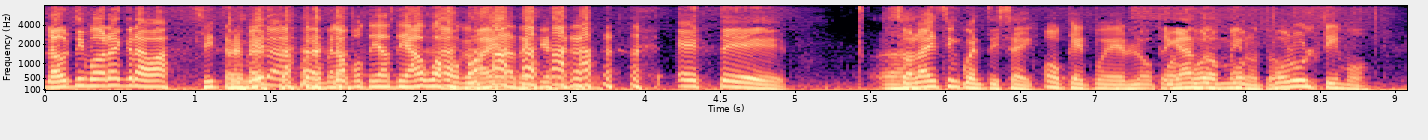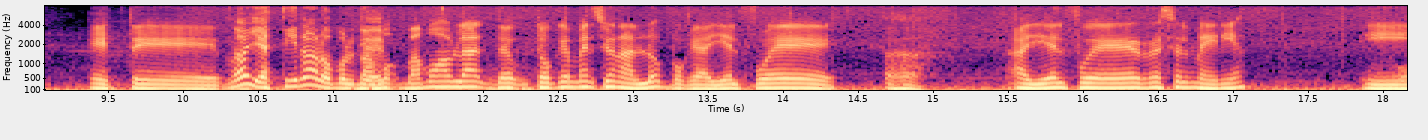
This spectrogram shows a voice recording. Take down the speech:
La última hora es grabar. Sí, tráeme las botellas de agua porque imagínate que. Este. Ajá. Son las 56. ok, pues lo, por, por- dos minutos. por- por último, este. No, ya estíralo porque. vamos, vamos a hablar, te- tengo que mencionarlo porque ayer fue Ajá. ayer fue WrestleMania Y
